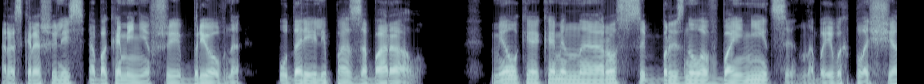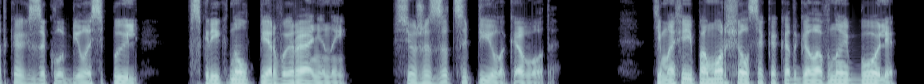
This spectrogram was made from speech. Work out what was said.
Раскрошились обокаменевшие бревна, ударили по заборалу. Мелкая каменная россыпь брызнула в бойнице, на боевых площадках заклубилась пыль. Вскрикнул первый раненый. Все же зацепило кого-то. Тимофей поморщился, как от головной боли.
